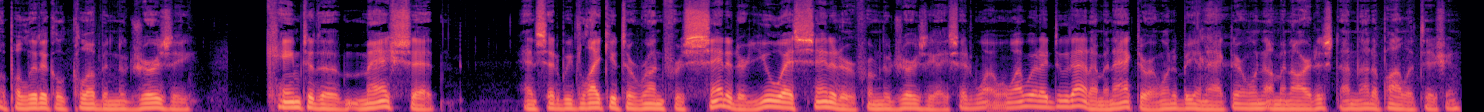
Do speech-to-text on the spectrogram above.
a political club in New Jersey came to the MASH set and said, We'd like you to run for senator, U.S. Senator from New Jersey. I said, Why, why would I do that? I'm an actor. I want to be an actor. I'm an artist. I'm not a politician.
